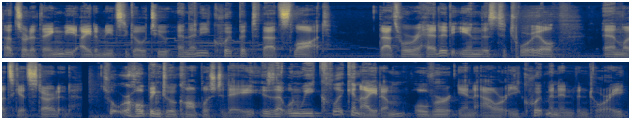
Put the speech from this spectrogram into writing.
that sort of thing, the item needs to go to, and then equip it to that slot. That's where we're headed in this tutorial, and let's get started. So what we're hoping to accomplish today is that when we click an item over in our equipment inventory,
